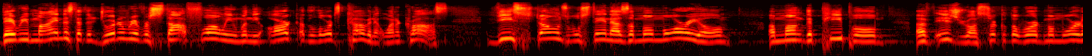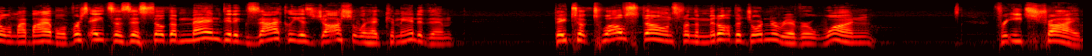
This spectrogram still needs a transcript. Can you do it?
they remind us that the Jordan River stopped flowing when the Ark of the Lord's covenant went across. These stones will stand as a memorial among the people of Israel. I circled the word memorial in my Bible. Verse 8 says this So the men did exactly as Joshua had commanded them. They took 12 stones from the middle of the Jordan River, one for each tribe,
